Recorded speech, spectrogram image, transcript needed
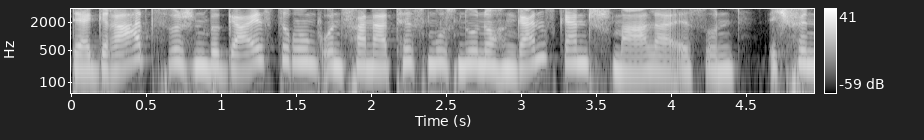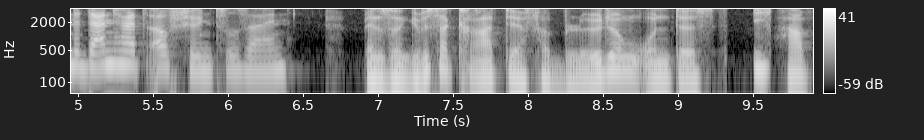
der Grad zwischen Begeisterung und Fanatismus nur noch ein ganz, ganz schmaler ist. Und ich finde, dann hört es auf, schön zu sein. wenn so ein gewisser Grad der Verblödung und des Ich habe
